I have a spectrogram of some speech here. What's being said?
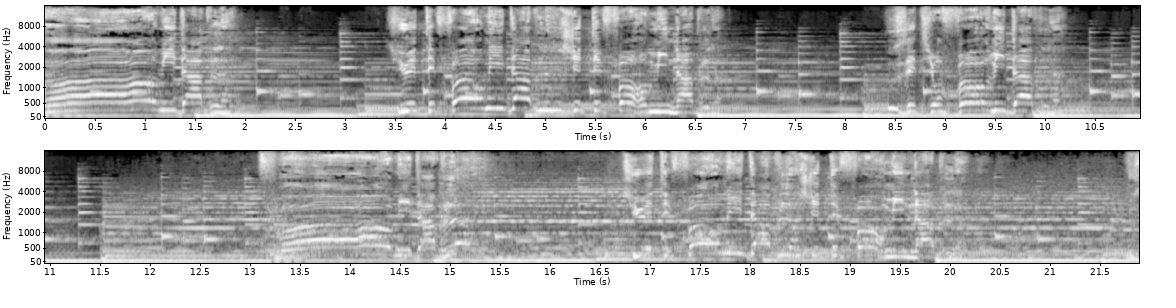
Formidable. Tu étais formidable, j'étais formidable. Nous étions formidables. Formidable. Tu étais formidable, j'étais formidable.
